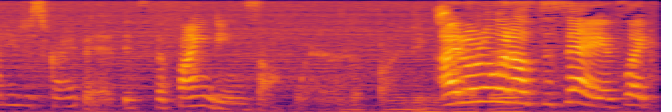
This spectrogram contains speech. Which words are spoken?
how do you describe it? It's the finding software. The findings. I don't know what else to say. It's like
